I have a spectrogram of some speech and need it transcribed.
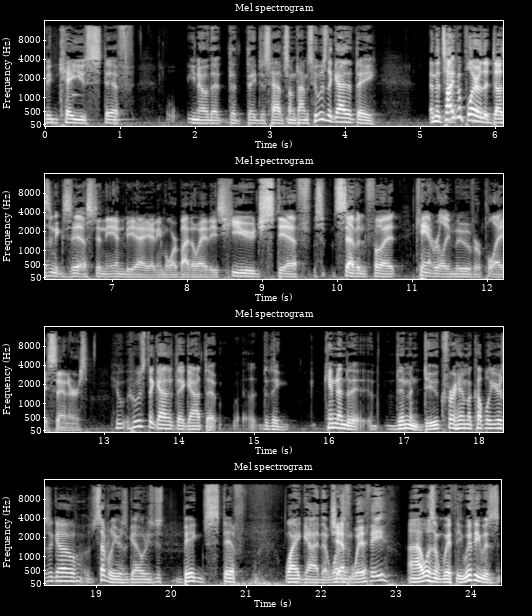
big KU stiff. You know that that they just have sometimes. Who was the guy that they? And the type of player that doesn't exist in the NBA anymore, by the way, these huge, stiff, seven foot, can't really move or play centers. Who who's the guy that they got that did they came down to them and Duke for him a couple years ago, several years ago. And he's just big, stiff, white guy that Jeff wasn't. Withey? Uh, I wasn't Withey. Withey was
